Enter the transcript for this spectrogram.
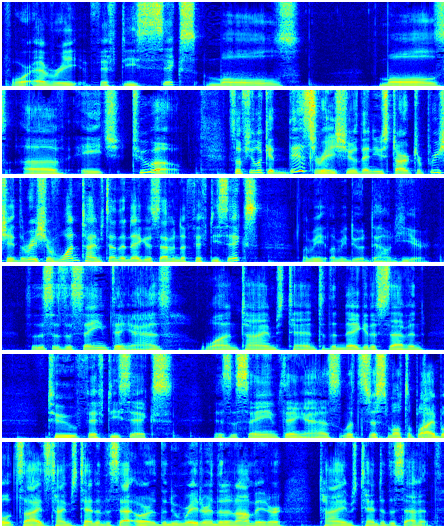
for every 56 moles, moles of H2O. So if you look at this ratio, then you start to appreciate the ratio of 1 times 10 to the negative 7 to 56. Let me, let me do it down here. So this is the same thing as 1 times 10 to the negative 7 to 56 is the same thing as, let's just multiply both sides times 10 to the set, or the numerator and the denominator times 10 to the 7th.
